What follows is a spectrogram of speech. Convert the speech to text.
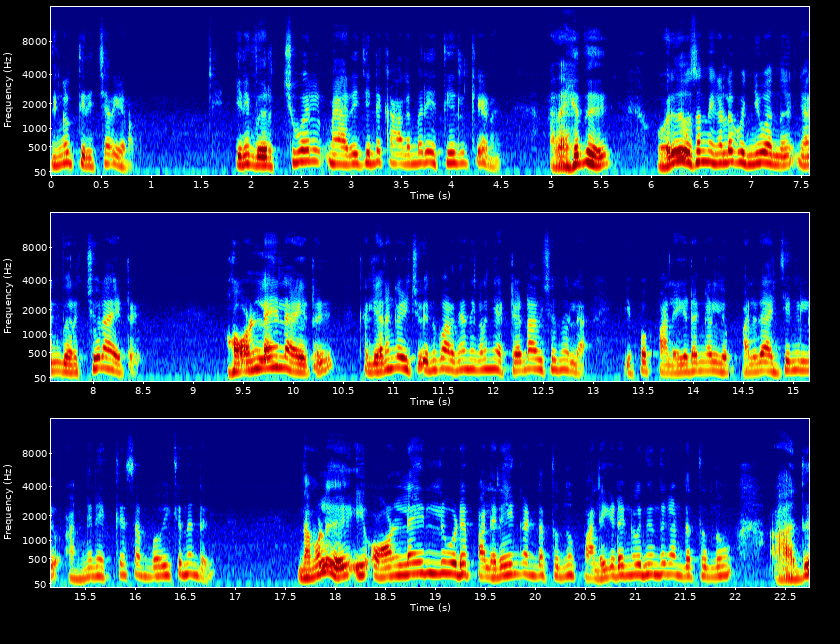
നിങ്ങൾ തിരിച്ചറിയണം. ഇനി വിർച്വൽ മാരേജിന്റെ കാലം വരെ എത്തിയിരിക്കുകയാണ്. അതായത് ഒരു ദിവസം നിങ്ങളുടെ കുഞ്ഞ് വന്ന് ഞാൻ വിർച്വലായിട്ട് ഓൺലൈനിലായിട്ട് കല്യാണം കഴിച്ചു എന്ന് പറഞ്ഞാൽ നിങ്ങൾ ഞെട്ടേണ്ട ആവശ്യമൊന്നുമില്ല. ഇപ്പോൾ പലയിടങ്ങളിലും പല രാജ്യങ്ങളിലും അങ്ങനെയൊക്കെ സംഭവിക്കുന്നുണ്ട്. നമ്മൾ ഈ ഓൺലൈനിലൂടെ പലരെയും കണ്ടെത്തുന്നു പലയിടങ്ങളിൽ നിന്ന് കണ്ടെത്തുന്നു. അത്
